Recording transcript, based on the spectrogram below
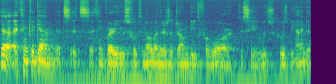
Yeah, I think again, it's it's I think very useful to know when there's a drumbeat for war to see who's who's behind it.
